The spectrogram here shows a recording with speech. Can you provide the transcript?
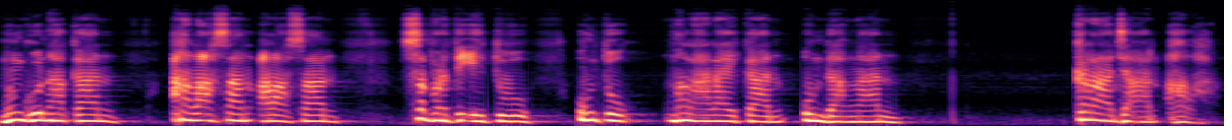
menggunakan alasan-alasan seperti itu untuk melalaikan undangan kerajaan Allah.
